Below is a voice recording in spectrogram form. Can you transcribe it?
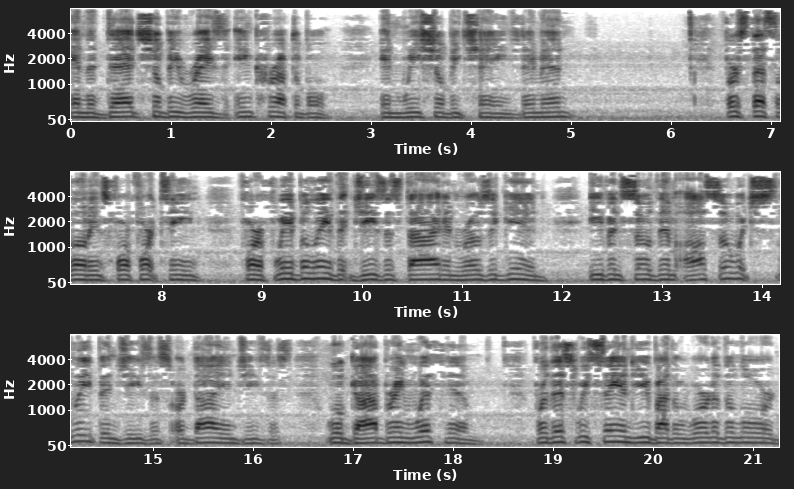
and the dead shall be raised incorruptible, and we shall be changed. Amen. 1 Thessalonians 4.14, For if we believe that Jesus died and rose again, even so them also which sleep in Jesus or die in Jesus will God bring with him. For this we say unto you by the word of the Lord,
